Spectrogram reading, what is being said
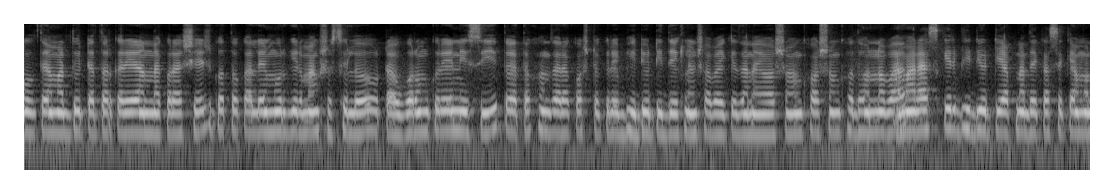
বলতে আমার দুইটা তরকারি রান্না করা শেষ। গতকালে মুরগির মাংস ছিল ওটাও গরম করে নিয়েছি তো এতক্ষণ যারা কষ্ট করে ভিডিওটি দেখলেন সবাইকে জানাই অসংখ্য অসংখ্য ধন্যবাদ। আমার আজকের ভিডিওটি আপনাদের কাছে কেমন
